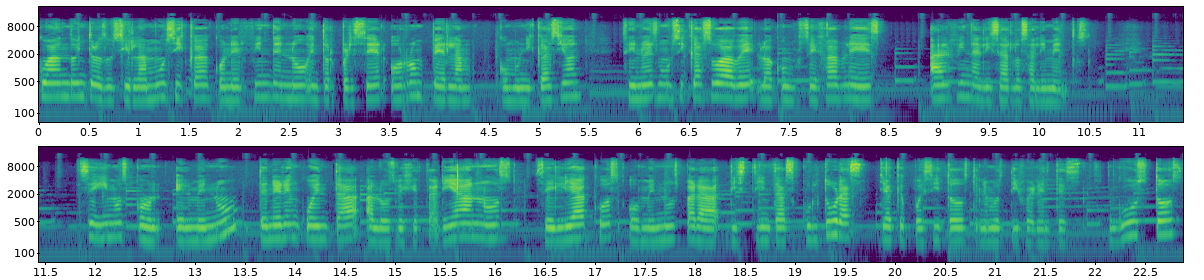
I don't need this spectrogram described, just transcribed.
cuándo introducir la música con el fin de no entorpecer o romper la comunicación. Si no es música suave, lo aconsejable es al finalizar los alimentos. Seguimos con el menú, tener en cuenta a los vegetarianos, celíacos o menús para distintas culturas, ya que pues sí todos tenemos diferentes gustos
